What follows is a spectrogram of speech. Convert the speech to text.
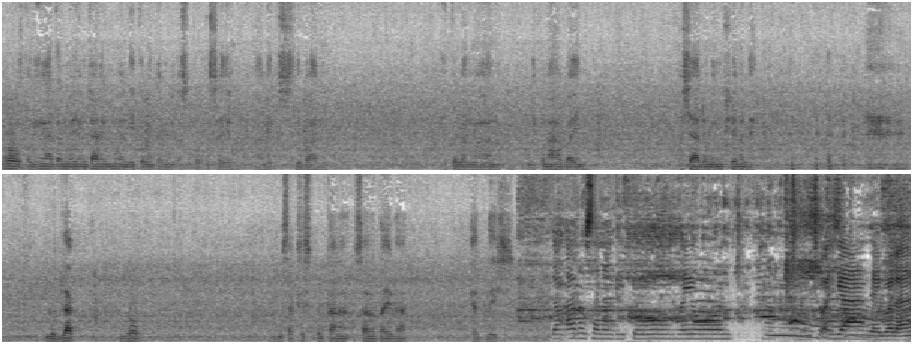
bro, pag-ingatan mo yung channel mo, dito lang kami nakasuporta sa iyo, Alex Libano. Ito lang mga ano, hindi ko nahabain. Masyadong emotional eh. Good luck, bro. Successful sana, sana tayo lahat. God bless. Ilang araw sa nandito ngayon. Um, so ayan, dahil wala na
